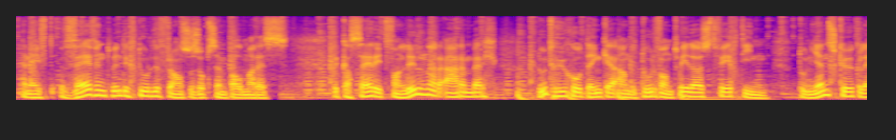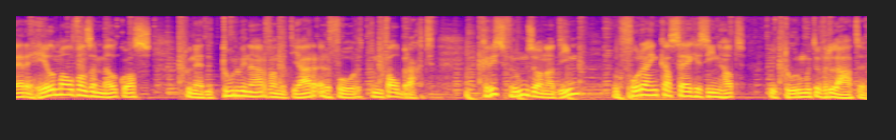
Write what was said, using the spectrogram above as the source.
en hij heeft 25 Tour de France's op zijn palmares. De kasseirrit van Lille naar Arenberg doet Hugo denken aan de Tour van 2014, toen Jens Keukelaire helemaal van zijn melk was, toen hij de toerwinnaar van het jaar ervoor ten val bracht. Chris Froome zou nadien, nog voor hij een kassei gezien had, de Tour moeten verlaten.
